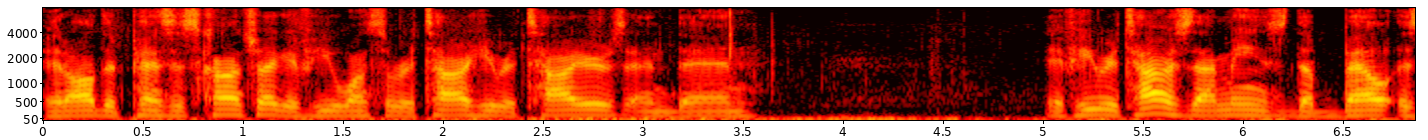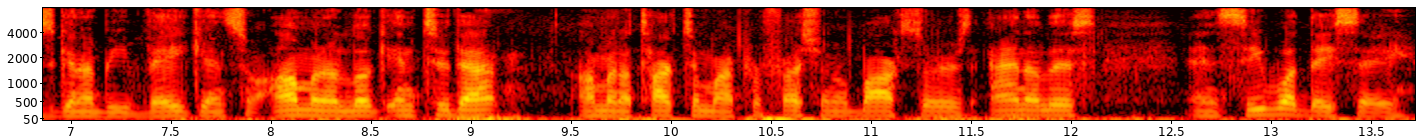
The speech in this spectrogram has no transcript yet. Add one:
it all depends his contract. If he wants to retire he retires and then if he retires, that means the belt is going to be vacant. So I'm going to look into that. I'm going to talk to my professional boxers, analysts, and see what they say.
